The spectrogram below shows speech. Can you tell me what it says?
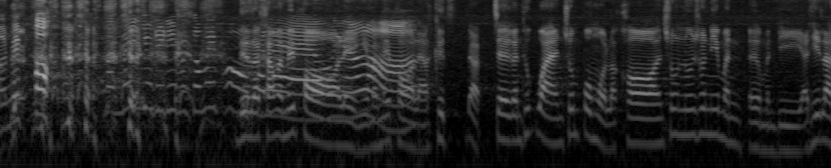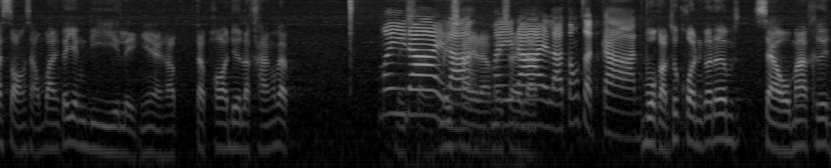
มันไม่พอ มันไม่อยู่ เดือนละครั้งมันไม่พอซอะไรอย่างเงี้ยมันไม่พอหแล้ว คือแบบเจอกันทุกวันช่วงโปรโมทละครช่วงนู้นช่วงนี้มันเออมันดีอาทิตย์ละสองสามวันก็ยังดีอะไรอย่างเงี้ยครับแต่พอเดือนละครั้งแบบ ไม่ได้ไม่ละใช่แล้วไม่ไม่ใช่แล้ว ได้ละต้องจัดการ บวกกับทุกคนก็เริ่มแซวมากขึ้น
